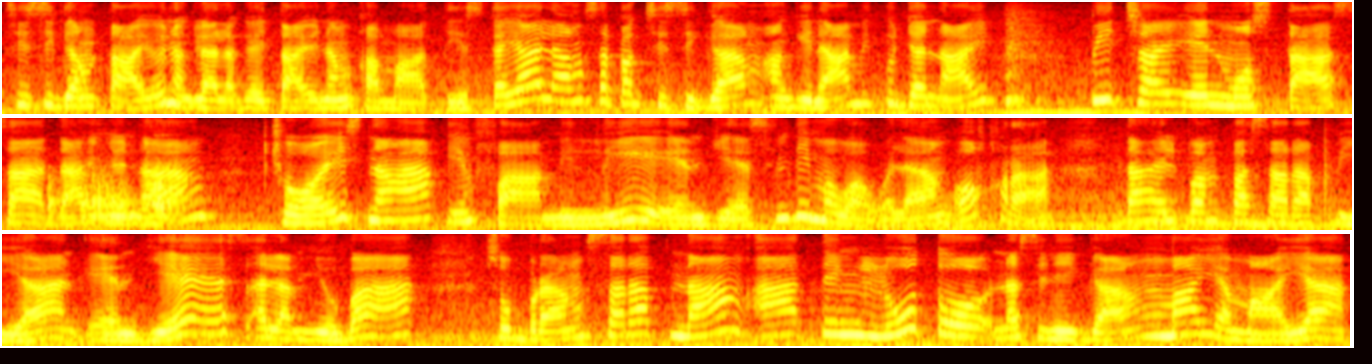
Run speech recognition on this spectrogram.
sisigang tayo, naglalagay tayo ng kamatis. Kaya lang, sa pagsisigang, ang ginamit ko dyan ay pichay and mustasa. Dahil yun ang choice ng aking family. And yes, hindi mawawala ang okra dahil pampasarap yan. And yes, alam nyo ba, sobrang sarap ng ating luto na sinigang maya-maya.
